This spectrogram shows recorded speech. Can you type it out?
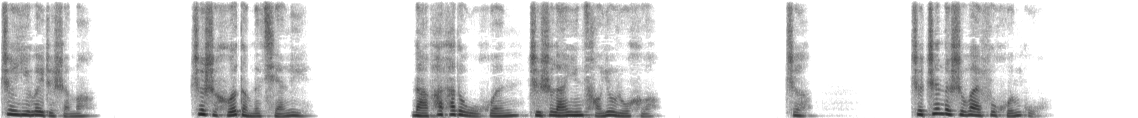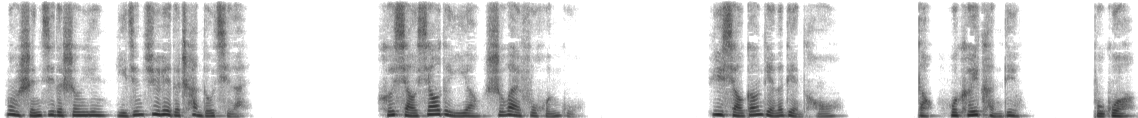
这意味着什么？这是何等的潜力！哪怕他的武魂只是蓝银草又如何？这，这真的是外附魂骨？梦神机的声音已经剧烈的颤抖起来，和小萧的一样是外附魂骨。玉小刚点了点头，道：“我可以肯定，不过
